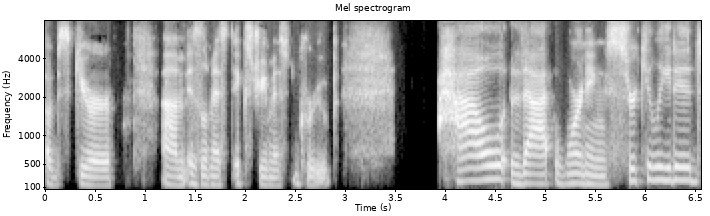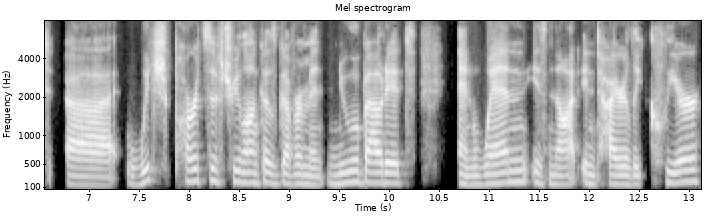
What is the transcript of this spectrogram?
obscure um, Islamist extremist group. How that warning circulated, uh, which parts of Sri Lanka's government knew about it, and when is not entirely clear.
